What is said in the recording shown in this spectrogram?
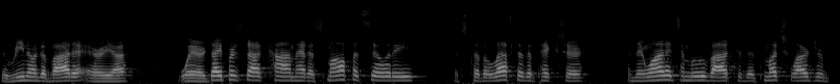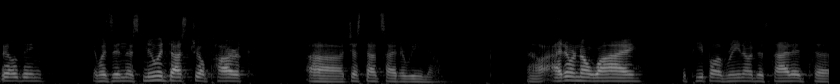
the Reno, Nevada area where diapers.com had a small facility that's to the left of the picture, and they wanted to move out to this much larger building that was in this new industrial park uh, just outside of Reno. Now, I don't know why the people of Reno decided to,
